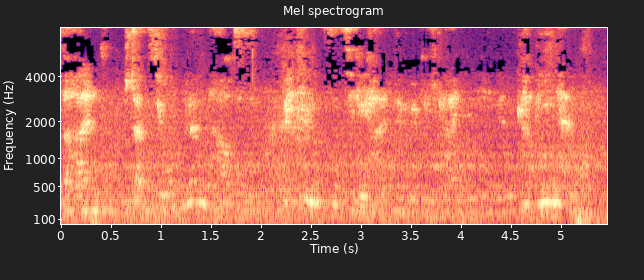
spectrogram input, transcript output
Nächster Halt, Station Blümenhaus. Bitte nutzen Sie die Haltemöglichkeiten in den Kabinen.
